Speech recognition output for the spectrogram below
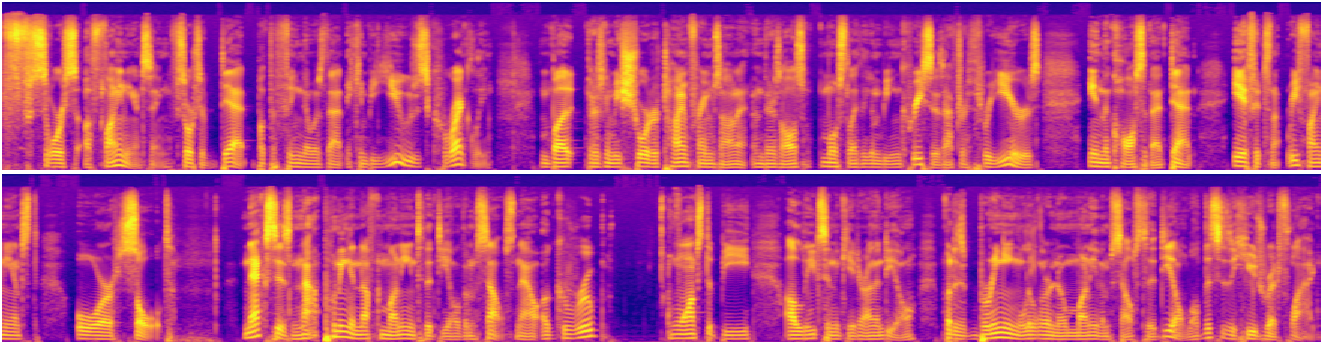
source of financing, source of debt. But the thing though is that it can be used correctly, but there's going to be shorter time frames on it, and there's also most likely going to be increases after three years in the cost of that debt if it's not refinanced or sold. Next is not putting enough money into the deal themselves. Now, a group wants to be a lead syndicator on the deal, but is bringing little or no money themselves to the deal. Well, this is a huge red flag.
